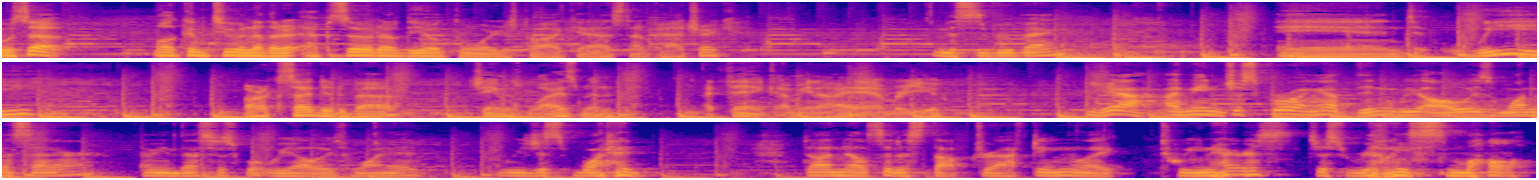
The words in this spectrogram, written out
what's up? Welcome to another episode of the Oakland Warriors podcast. I'm Patrick. And this is Rubang. And we are excited about James Wiseman. I think. I mean, I am. Are you? Yeah. I mean, just growing up, didn't we always want a center? I mean, that's just what we always wanted. We just wanted Don Nelson to stop drafting like tweeners, just really small,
